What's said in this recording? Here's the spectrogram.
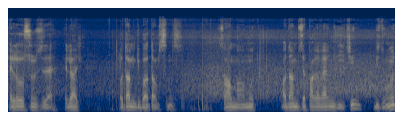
Helal olsun size. Helal. Adam gibi adamsınız. Sağ ol Mahmut. Adam bize para vermediği için biz onu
